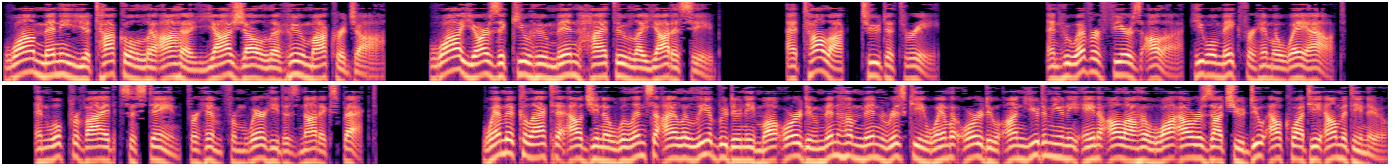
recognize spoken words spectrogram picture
Wa many yatakul la'aha yajal lahu makraja Wa yarzakuhu min haythu la yatasib At Talaq 2-3 and whoever fears Allah, he will make for him a way out. And will provide sustain for him from where he does not expect. Wama kalakta aljina walinsa ila liabuduni ma ordu minhum min rizki wama ordu an utamuni aina allaha wa alrazachu du alquati almatinu.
